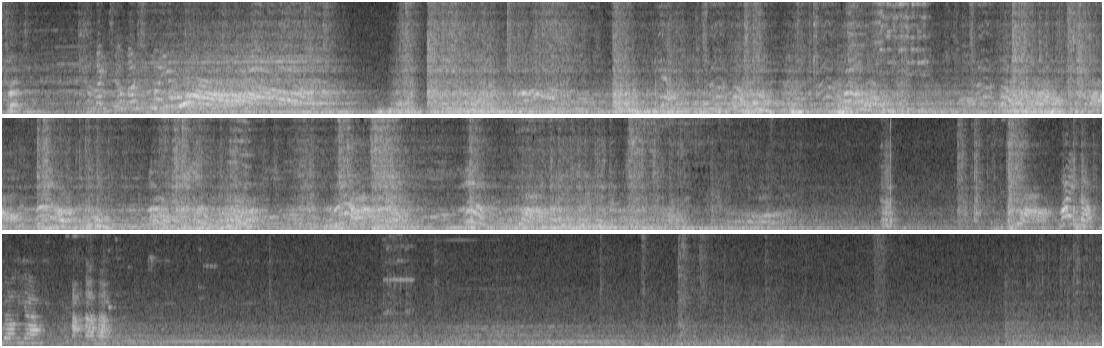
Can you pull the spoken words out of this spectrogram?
Is really. Am I too much for you? Lighten up, will ya?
